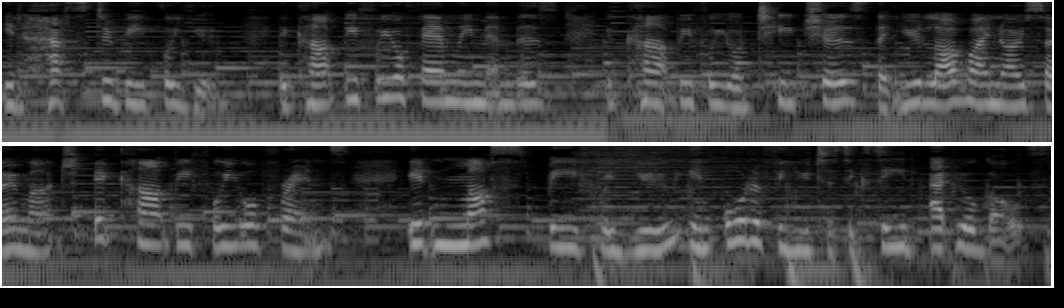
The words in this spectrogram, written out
it has to be for you. It can't be for your family members. It can't be for your teachers that you love, I know so much. It can't be for your friends. It must be for you in order for you to succeed at your goals.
